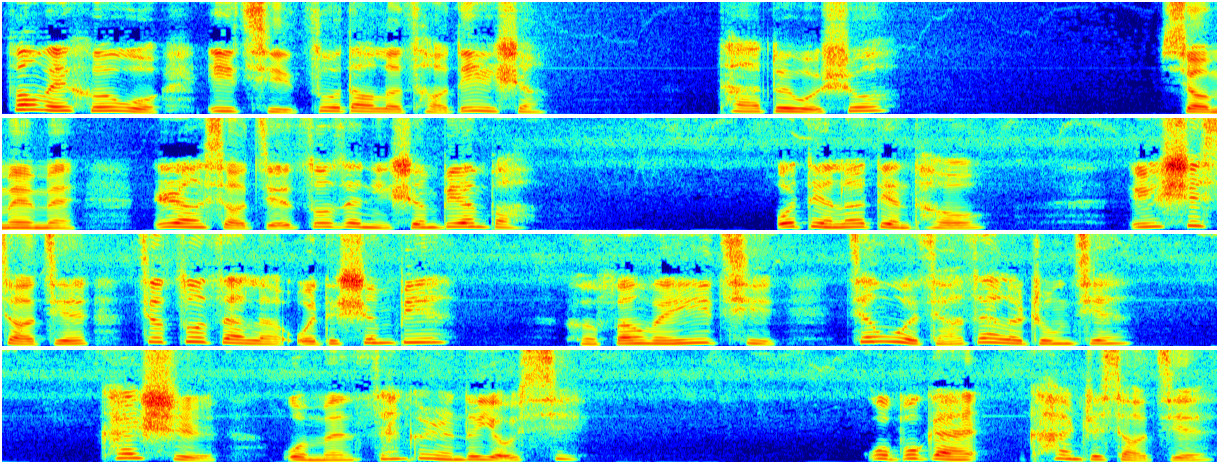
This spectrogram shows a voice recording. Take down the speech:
方维和我一起坐到了草地上，他对我说：“小妹妹，让小杰坐在你身边吧。”我点了点头。于是小杰就坐在了我的身边，和方维一起将我夹在了中间，开始我们三个人的游戏。我不敢看着小杰，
